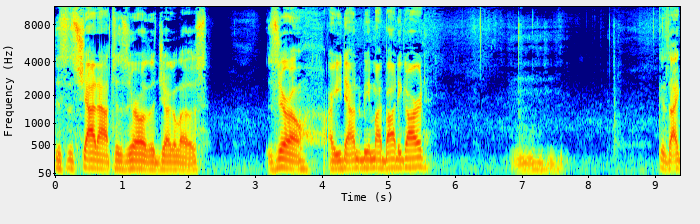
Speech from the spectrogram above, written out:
This is shout out to Zero the Juggalos. Zero, are you down to be my bodyguard? Because I,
